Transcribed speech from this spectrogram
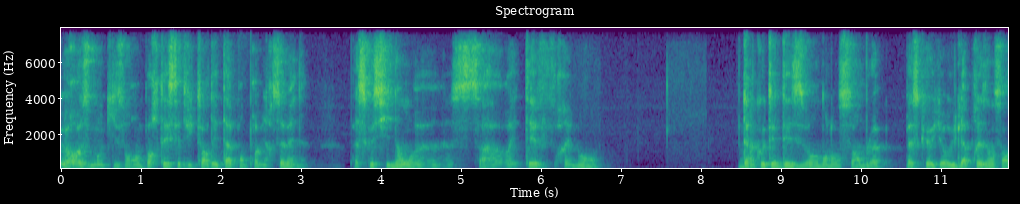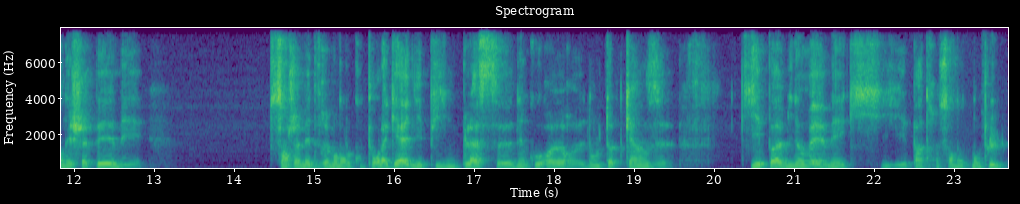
Heureusement qu'ils ont remporté cette victoire d'étape en première semaine. Parce que sinon, ça aurait été vraiment d'un côté décevant dans l'ensemble, parce qu'il y aurait eu de la présence en échappée, mais sans jamais être vraiment dans le coup pour la gagne, et puis une place d'un coureur dans le top 15 euh, qui est pas minorée, mais qui est pas transcendante non plus.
